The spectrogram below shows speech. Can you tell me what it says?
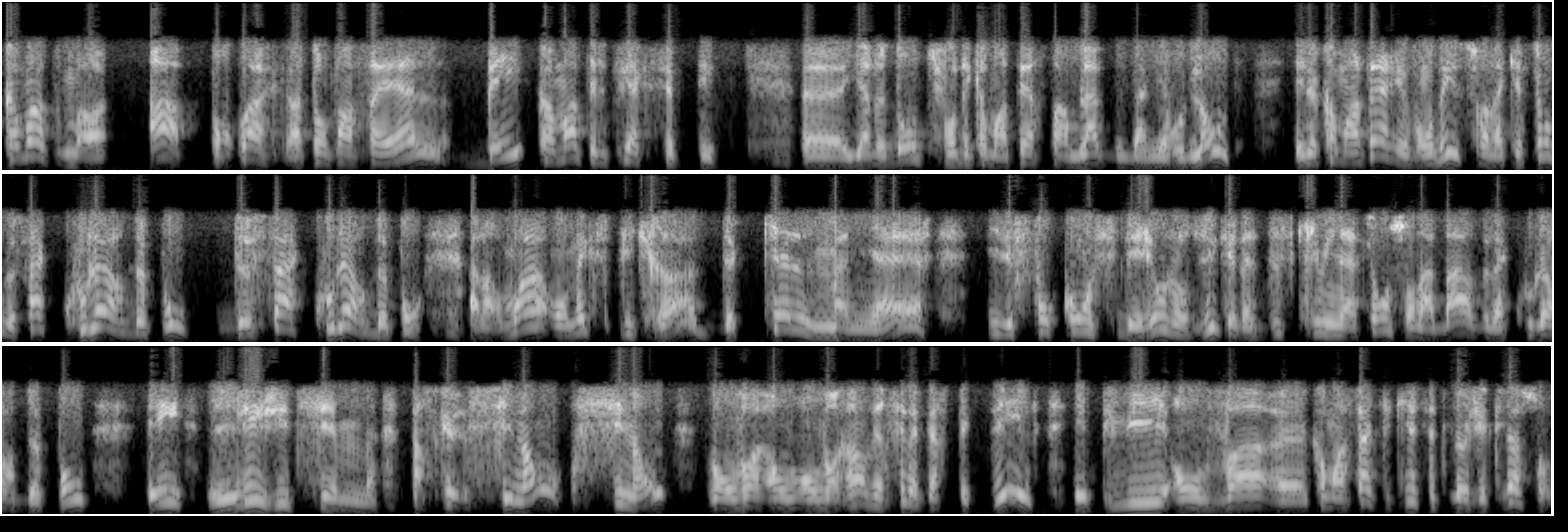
comment A, pourquoi quand on pense à elle, B, comment a-t-elle pu accepter? Il y en a d'autres qui font des commentaires semblables d'une manière ou de l'autre. Et le commentaire est fondé sur la question de sa couleur de peau, de sa couleur de peau. Alors moi, on m'expliquera de quelle manière il faut considérer aujourd'hui que la discrimination sur la base de la couleur de peau est légitime? Parce que sinon, sinon, on va, on, va renverser la perspective et puis on va euh, commencer à appliquer cette logique-là sur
